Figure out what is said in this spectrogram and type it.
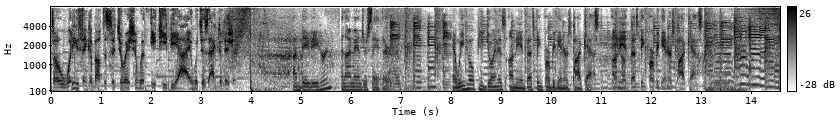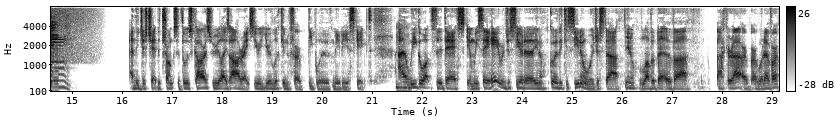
So, what do you think about the situation with ATVI, which is Activision? I'm Dave Ahern. And I'm Andrew Sather. And we hope you join us on the Investing for Beginners podcast. On the Investing for Beginners podcast. And they just check the trunks of those cars. We realize, all oh, right, so you're, you're, looking for people who have maybe escaped. Mm-hmm. And we go up to the desk and we say, hey, we're just here to, you know, go to the casino. We're just, uh, you know, love a bit of, uh, baccarat or, or whatever.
